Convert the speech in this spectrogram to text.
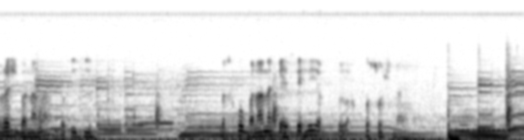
ब्रश बनाना, बहुत ईजी है। बस आपको बनाना कैसे है आपको सोचना है।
